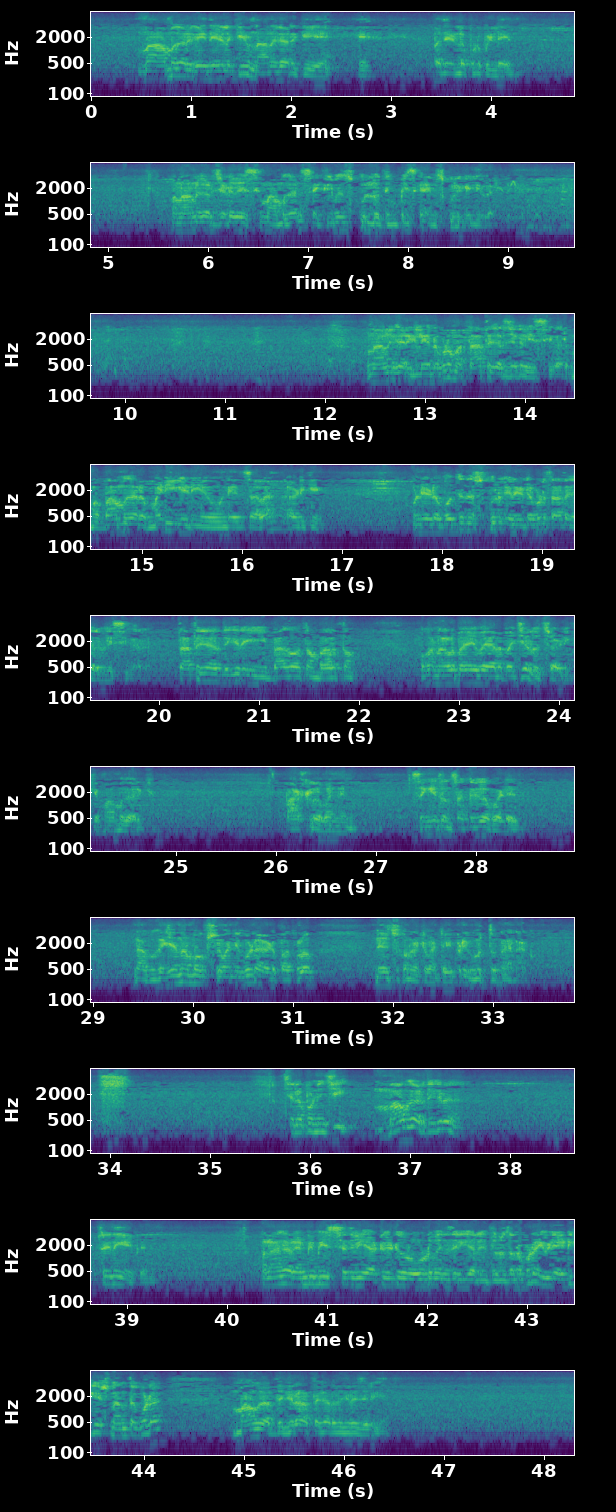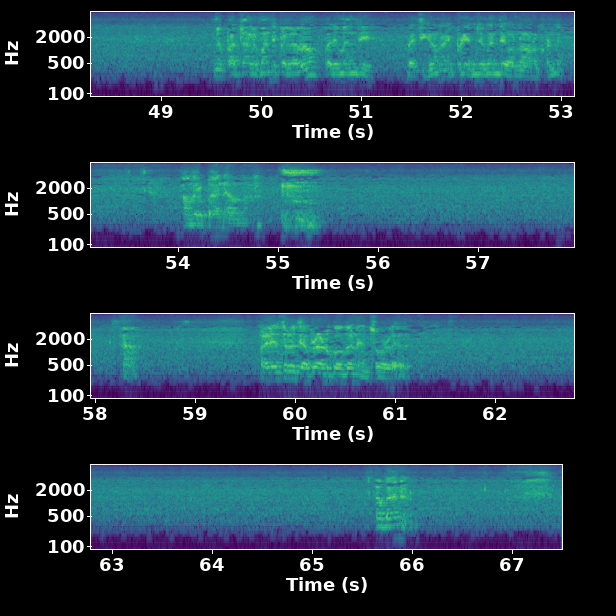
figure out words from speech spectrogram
మా అమ్మగారికి ఐదేళ్ళకి నాన్నగారికి పదేళ్ళప్పుడు పెళ్ళి అయింది మా నాన్నగారు జడ వేసి మా అమ్మగారిని సైకిల్ మీద స్కూల్లో దింపేసి ఆయన స్కూల్కి వెళ్ళేవారు మా నాన్నగారికి లేనప్పుడు మా తాతగారు జడ వేసేవారు మా బామ్మగారు మడి గడి ఉండేది చాలా ఆవిడికి. ఉండేటో పొద్దున్న స్కూల్కి వెళ్ళేటప్పుడు తాతగారు వేసేవారు. తాతగారి దగ్గర ఈ భాగవతం భారతం ఒక నలభై వేల పద్యాలు వచ్చాయి ఆవిడికి మా అమ్మగారికి పాటలు అవన్నీ. సంగీతం చక్కగా పాడేది. నాకు గజేంద్ర మోక్షం అన్ని కూడా ఆవిడ పక్కలో నేర్చుకున్నటువంటి ఇప్పుడే గుర్తున్నాయి నాకు. చిన్నప్పటి నుంచి మామగారి దగ్గర ట్రైనింగ్ అయిపోయింది. మా నాన్నగారు ఎంబీబీఎస్ చదివి అటు ఇటు రోడ్డు మీద తిరిగారు తిరుగుతున్నప్పుడు ఈవిడ ఎడ్యుకేషన్ అంతా కూడా మామగారి దగ్గర అత్తగారి దగ్గర జరిగింది. మేము పద్నాలుగు మంది పిల్లలు పది మంది బతికి ఉన్నాం ఇప్పుడు ఎనిమిది మంది ఉన్నాం అనుకోండి. అందరూ బాగానే ఉన్నారు. వాళ్ళ వాళ్ళిద్దరూ దెబ్బలాడుకోగా నేను చూడలేదు. బాగానే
